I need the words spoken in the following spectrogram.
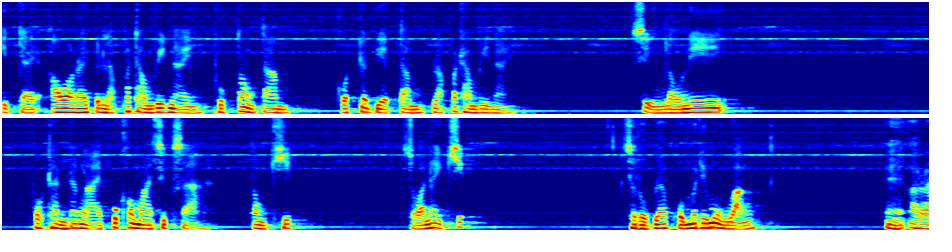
จิตใจ เอาอะไรเป็นหลักพระธรรมวินัย ถูกต้องตามกฎระเบียบตามหลักพระธรรมวินัย สิ่งเหล่านี้ พวกท่านทั้งหลายผู้เข้ามาศึกษาต้องคิด สอนให้คิด สรุปแล้วผมไม่ได้มุ่งหวังอะไร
